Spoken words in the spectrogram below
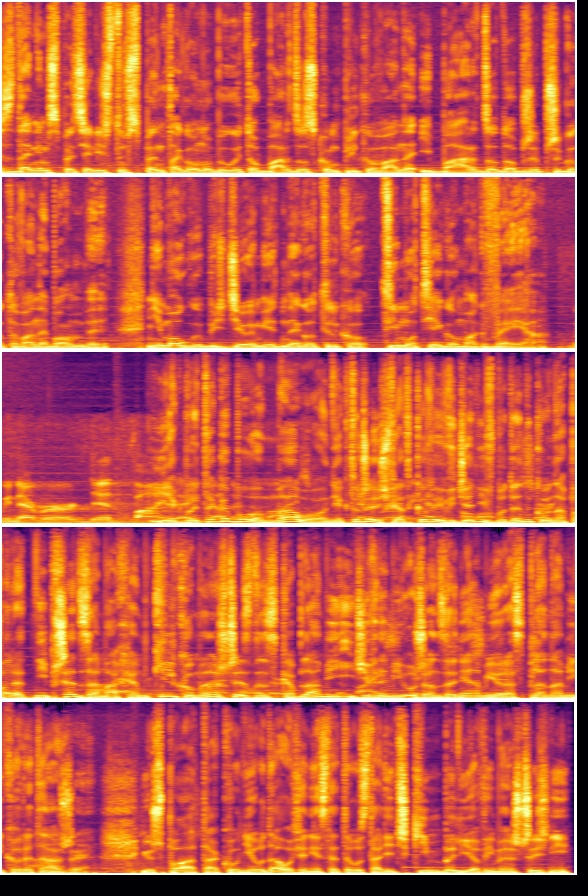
Zdaniem specjalistów z Pentagonu były to bardzo skomplikowane i bardzo dobrze przygotowane bomby. Nie mogły być dziełem jednego tylko Timothy'ego McVeigha. Jakby tego było mało, niektórzy świadkowie widzieli w budynku na parę dni przed zamachem kilku mężczyzn z kablami i dziwnymi urządzeniami oraz planami korytarzy. Już po ataku nie udało się niestety ustalić, kim byli owi mężczyźni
